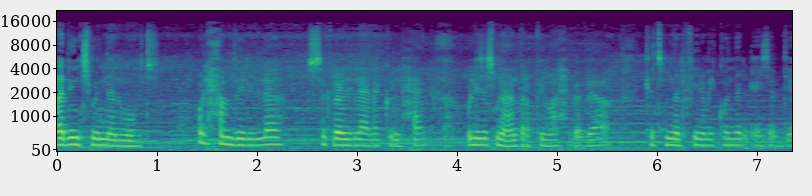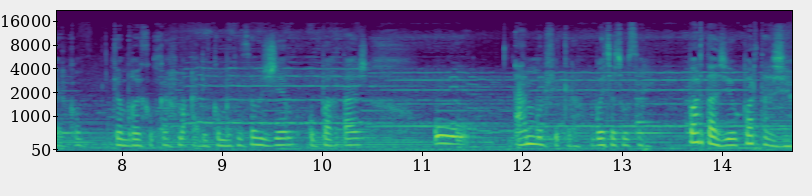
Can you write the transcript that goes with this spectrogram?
غادي نتمنى الموت والحمد لله الشكر لله على كل حال. واللي جات من عند ربي مرحبا بها. كنتمنى الفيلم يكون نال الإعجاب ديالكم. كنبغيكم كنحماق عليكم ما تنساوش الجيم وبارطاج وعموا الفكرة بغيتها توصل. بارطاجيو بارطاجيو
